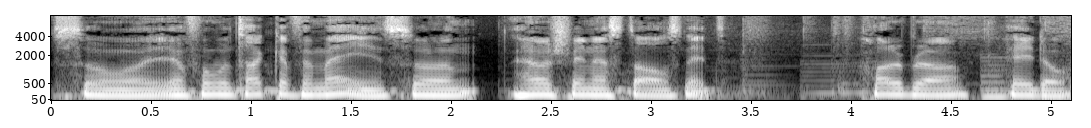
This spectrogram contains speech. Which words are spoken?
Så jag får väl tacka för mig så hörs vi i nästa avsnitt. Ha det bra, hej då.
